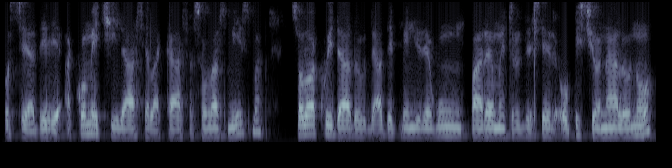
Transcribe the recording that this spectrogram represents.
o sea, de acometida hacia la casa, son las mismas, solo a cuidado a depender de algún parámetro de ser opcional o no,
